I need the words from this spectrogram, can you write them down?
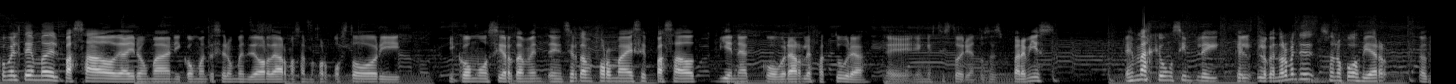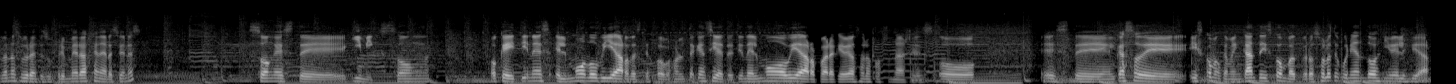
con el tema del pasado de Iron Man y cómo antes era un vendedor de armas al mejor postor y, y cómo ciertamente, en cierta forma ese pasado viene a cobrarle factura eh, en esta historia. Entonces, para mí es, es más que un simple... Que lo que normalmente son los juegos VR al menos durante sus primeras generaciones, son este gimmicks, son... Ok, tienes el modo VR de este juego, por ejemplo, el Tekken 7 tiene el modo VR para que veas a los personajes, o este, en el caso de Ace Combat, que me encanta Ace Combat, pero solo te ponían dos niveles VR.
